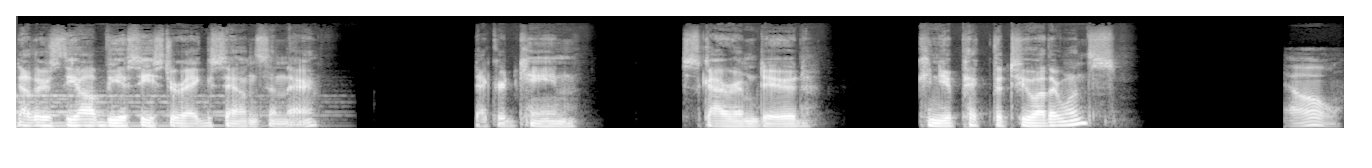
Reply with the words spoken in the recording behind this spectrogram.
Now there's the obvious Easter egg sounds in there. Deckard Cain, Skyrim dude. Can you pick the two other ones? No,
